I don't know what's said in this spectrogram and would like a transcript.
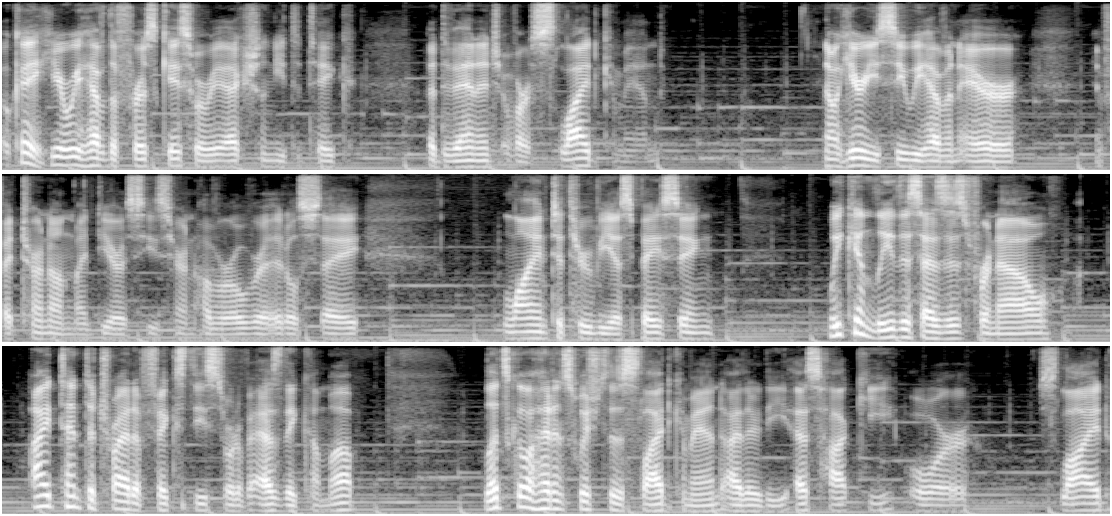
Okay, here we have the first case where we actually need to take advantage of our slide command. Now here you see we have an error. If I turn on my DRCs here and hover over it, it'll say line to through via spacing. We can leave this as is for now. I tend to try to fix these sort of as they come up. Let's go ahead and switch to the slide command, either the S hotkey or slide.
